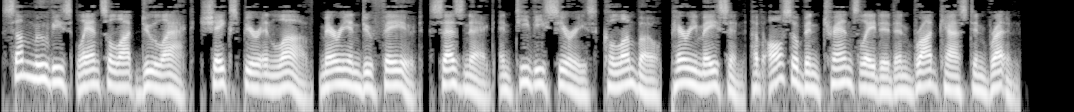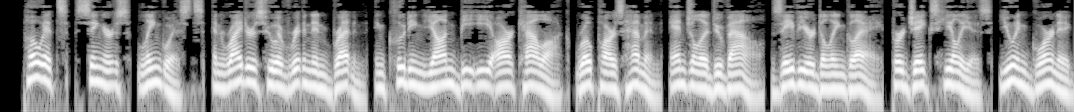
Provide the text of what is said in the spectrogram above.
Some movies Lancelot du Lac, Shakespeare in Love, Marion du Faouët, Sezneg and TV series Columbo, Perry Mason have also been translated and broadcast in Breton. Poets, singers, linguists, and writers who have written in Breton, including Jan Ber Calloch, Roparz Hemon, Anjela Duval, Xavier de Langlais, Per Jacques Helias, Youenn Gwernig,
